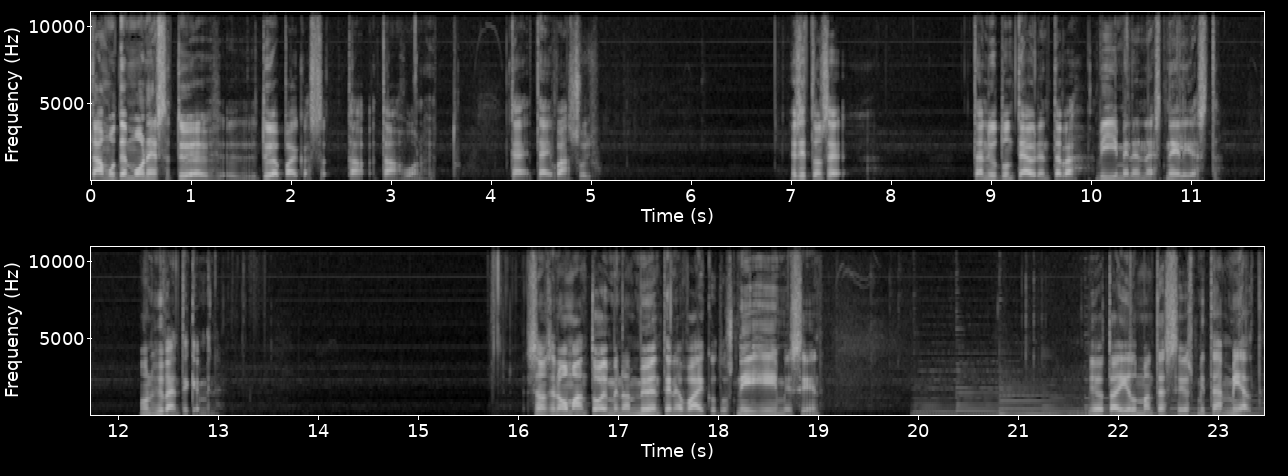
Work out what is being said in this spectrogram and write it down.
Tämä on muuten monessa työ, työpaikassa tämä, tämä on huono juttu. Tämä, tämä ei vaan suju. Ja sitten on se tämän jutun täydentävä viimeinen näistä neljästä. On hyvän tekeminen se on sen oman toiminnan myönteinen vaikutus niihin ihmisiin, joita ilman tässä ei ole mitään mieltä.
